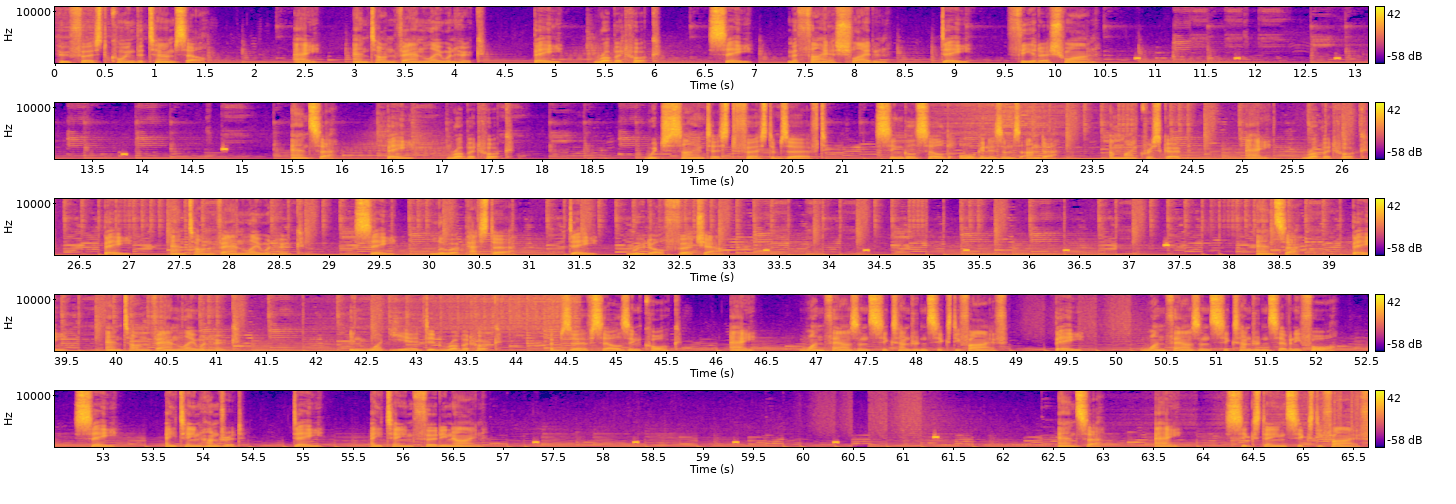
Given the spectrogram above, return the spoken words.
Who first coined the term cell? A. Anton van Leeuwenhoek. B. Robert Hooke. C. Matthias Schleiden. D. Theodor Schwann. Answer B. Robert Hooke. Which scientist first observed single celled organisms under a microscope? A. Robert Hooke. B. Anton van Leeuwenhoek. C. Louis Pasteur. D. Rudolf Virchow. Answer B. Anton van Leeuwenhoek. In what year did Robert Hooke observe cells in cork? A. 1665. B. 1674. C. 1800. D. 1839. Answer A. 1665.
